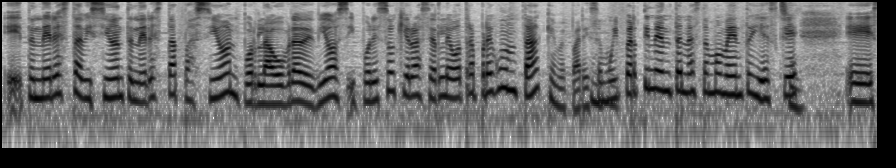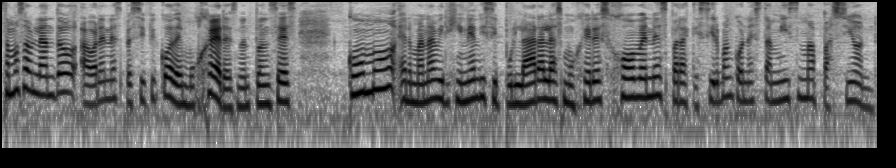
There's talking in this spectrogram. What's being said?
eh, tener esta visión, tener esta pasión por la obra de Dios. Y por eso quiero hacerle otra pregunta que me parece muy pertinente en este momento y es que eh, estamos hablando ahora en específico de mujeres, ¿no? Entonces, ¿cómo, hermana Virginia, disipular a las mujeres jóvenes para que sirvan con esta misma pasión?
